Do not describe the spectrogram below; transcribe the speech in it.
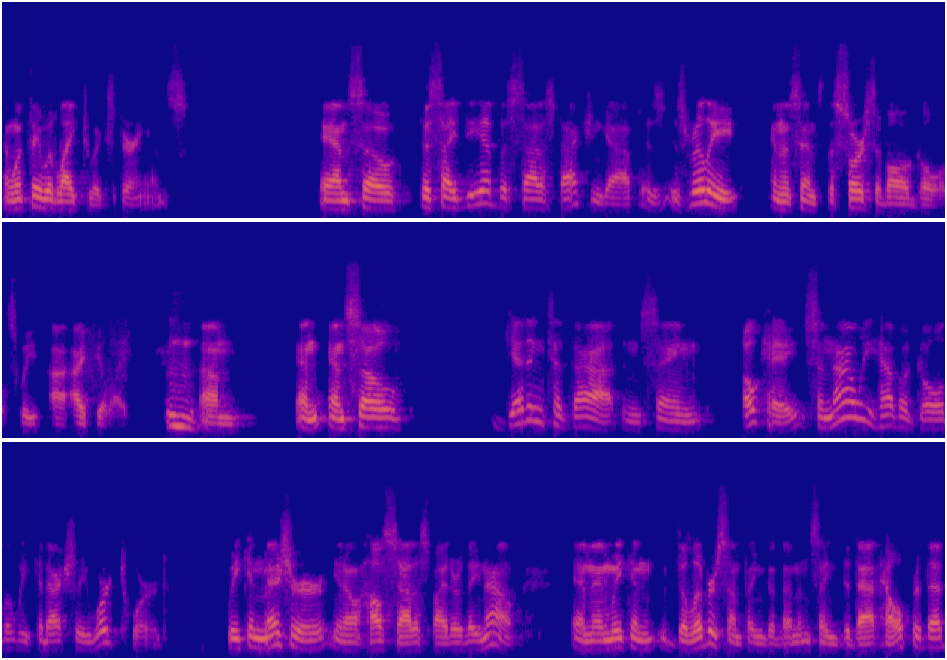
and what they would like to experience. And so this idea of the satisfaction gap is, is really, in a sense, the source of all goals. We I, I feel like, mm-hmm. um, and and so getting to that and saying, okay, so now we have a goal that we could actually work toward. We can measure, you know, how satisfied are they now, and then we can deliver something to them and saying, did that help or that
